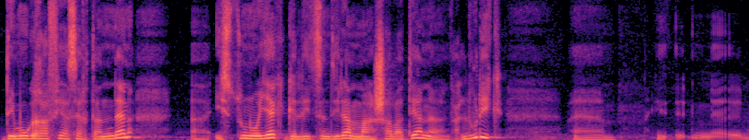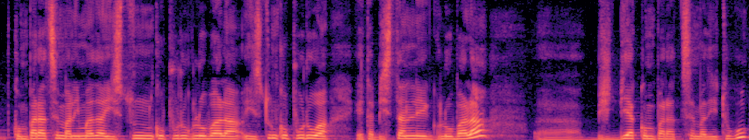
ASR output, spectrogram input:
demografia zertan den, uh, iztun horiek gelditzen dira masa batean galdurik konparatzen bali bada iztun kopuru globala, iztun kopurua eta biztanle globala, uh, biak konparatzen baditugu,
